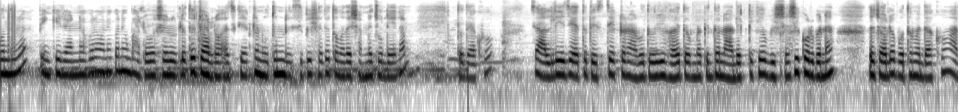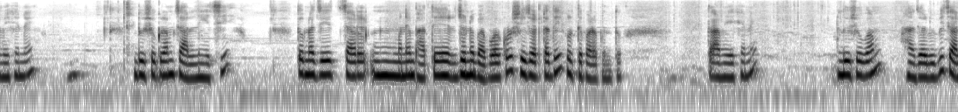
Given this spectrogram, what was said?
বন্ধুরা পিঙ্কির রান্নাঘরে অনেক অনেক ভালোবাসা রইল। তো চলো আজকে একটা নতুন রেসিপির সাথে তোমাদের সামনে চলে এলাম। তো দেখো, চাল দিয়ে যে এত টেস্টি একটা নাড়ু তৈরি হয়, তোমরা কিন্তু না দেখতে কেউ বিশ্বাসই করবে না। তো চলো প্রথমে দেখো, আমি এখানে দুশো গ্রাম চাল নিয়েছি। তোমরা যে চাল মানে ভাতের জন্য ব্যবহার করো, সেই চালটা দিয়েই করতে পারো কিন্তু। তো আমি এখানে দুশো গ্রাম হাজার বিবি চাল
